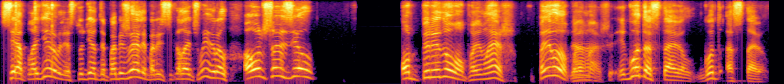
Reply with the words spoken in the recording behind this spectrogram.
Все аплодировали, студенты побежали, Борис Николаевич выиграл, а он что сделал? Он передумал, понимаешь? Понимал, да. понимаешь? И год оставил, год оставил.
